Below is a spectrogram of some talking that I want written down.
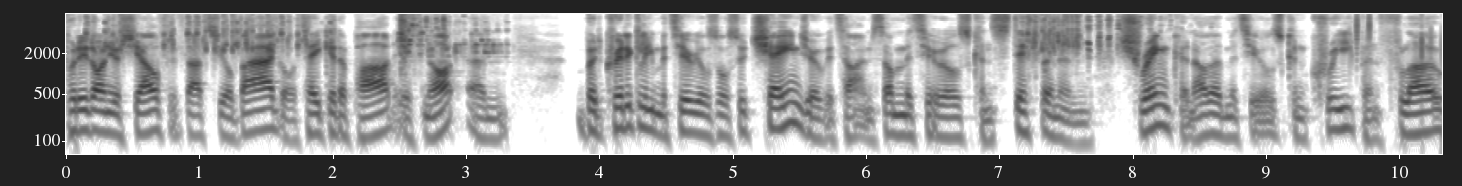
put it on your shelf if that's your bag, or take it apart if not. And but critically, materials also change over time. Some materials can stiffen and shrink, and other materials can creep and flow.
